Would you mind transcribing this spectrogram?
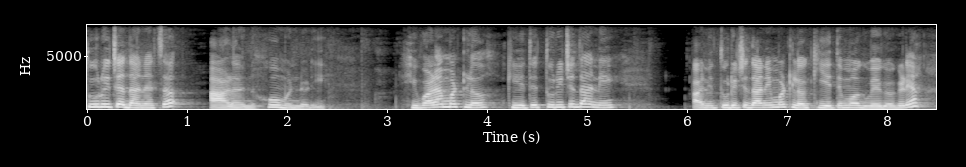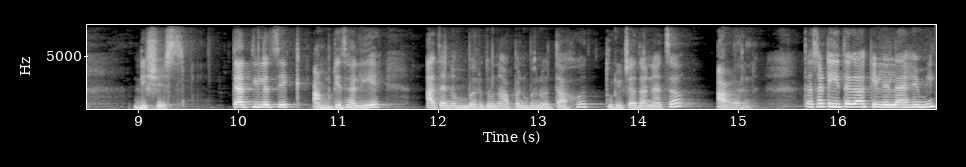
तुरीच्या दाण्याचं आळण. हो मंडळी. हिवाळा म्हटलं की येते तुरीचे दाणे आणि तुरीचे दाणे म्हटलं की येते मग वेगवेगळ्या डिशेस त्यातीलच एक आमटी झाली आहे. आता नंबर दोन आपण बनवत आहोत तुरीच्या दाण्याचं आळण. त्यासाठी इथं का केलेलं आहे मी?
